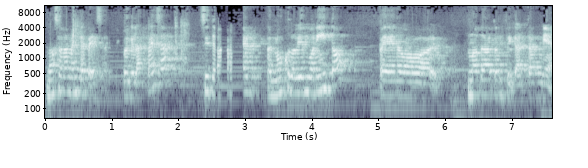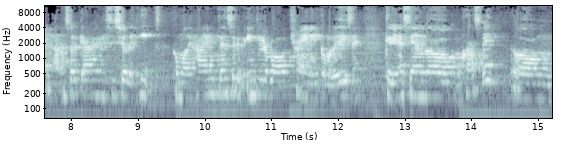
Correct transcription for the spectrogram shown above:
No solamente pesas, porque las pesas sí te van a poner el músculo bien bonito, pero no te va a tonificar tan bien, a no ser que hagas ejercicio de HIIT, como de High Intensive Interval Training, como le dicen, que viene siendo como CrossFit o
